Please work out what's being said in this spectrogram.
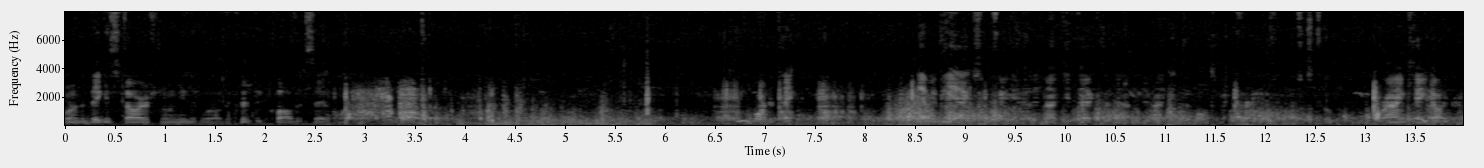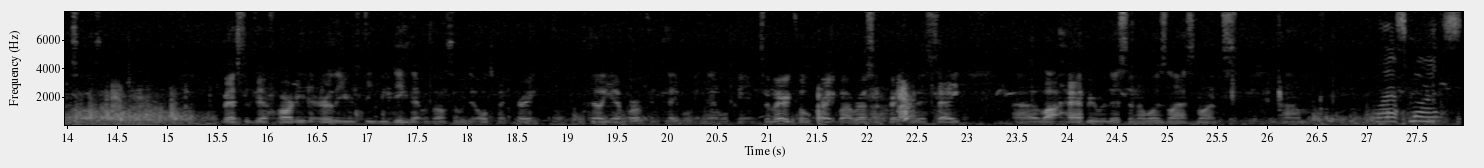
One of the biggest stars from the music world. The Cryptic Closet says one. Who Wonder Taker? WB action figure. I did not get that because I did not get the Ultimate Crate, which is cool. Brian Cage. So I Best of Jeff Hardy, the early years DVD. That was also with the Ultimate Crate. Hell yeah, Broken Table enamel pin. So very cool crate by Wrestle Crate USA. A lot happier with this than I was last month's. Um, Last month,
